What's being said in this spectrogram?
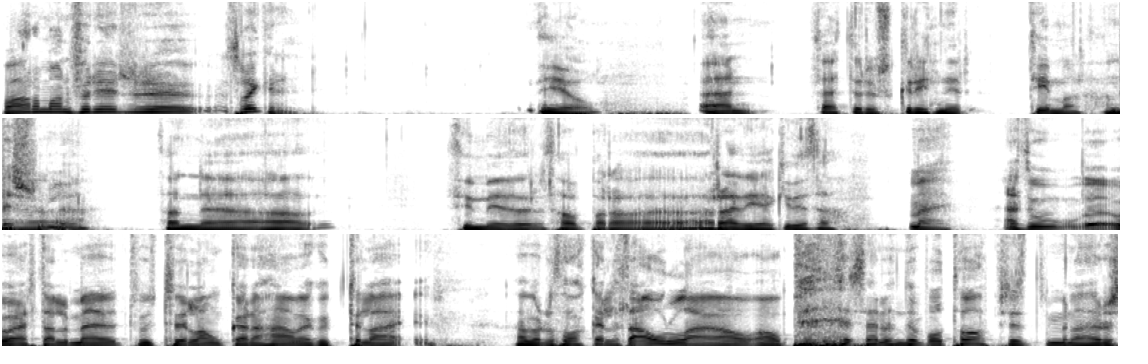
varamann fyrir uh, streikarinn Jú, en þetta eru skrýtnir tímar þannig að, þannig að því miður þá bara ræði ég ekki við það. Nei, en þú þú ert alveg með, þú veist, við langar að hafa eitthvað til að það verður þokkalegt álag á, á PSN-endum á topp, það eru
